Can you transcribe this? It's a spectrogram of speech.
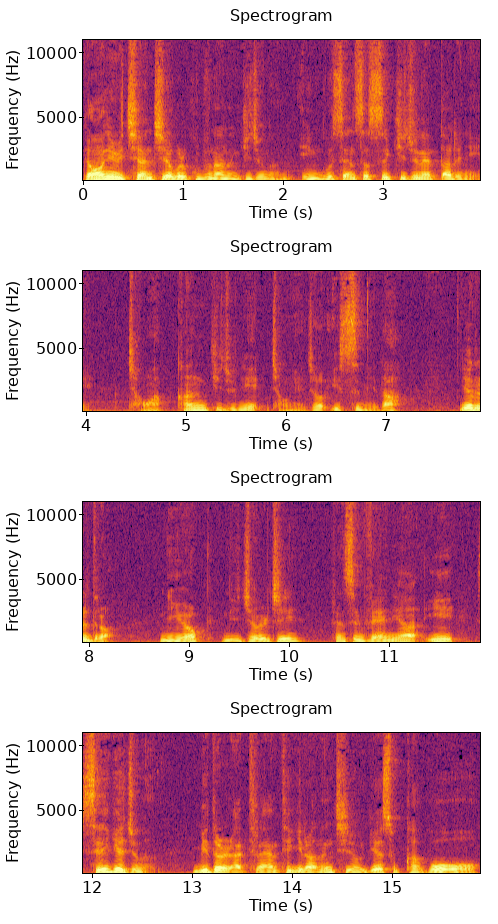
병원이 위치한 지역을 구분하는 기준은 인구 센서스 기준에 따르니 정확한 기준이 정해져 있습니다. 예를 들어 뉴욕, 뉴저지, 펜실베니아 이 세 개 주는 Middle Atlantic이라는 지역에 속하고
